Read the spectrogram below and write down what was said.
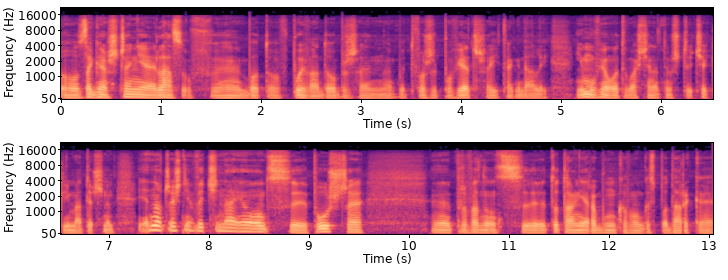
o zagęszczenie lasów, y, bo to wpływa dobrze, no jakby tworzy powietrze i tak dalej. I mówią o tym właśnie na tym szczycie klimatycznym. Jednocześnie wycinając y, puszcze, y, prowadząc totalnie rabunkową gospodarkę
